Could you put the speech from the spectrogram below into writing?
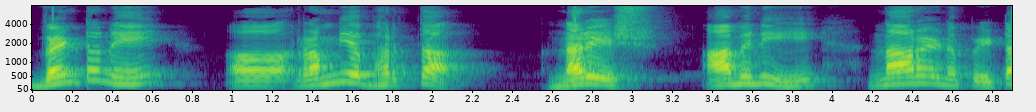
వెంటనే రమ్య భర్త నరేష్ ఆమెని నారాయణపేట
